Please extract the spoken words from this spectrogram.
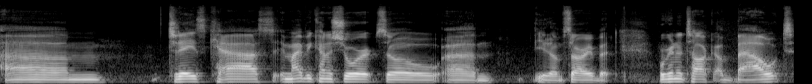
Um, today's cast it might be kind of short, so um, you know, I'm sorry, but we're going to talk about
